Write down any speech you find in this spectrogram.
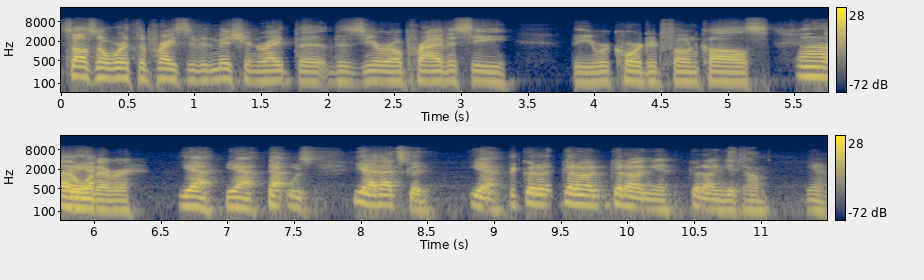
It's also worth the price of admission, right? The the zero privacy, the recorded phone calls, Uh, uh, yeah. whatever. yeah, yeah, that was yeah, that's good. Yeah, good, on- good on, good on you, good on you, Tom. Yeah.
